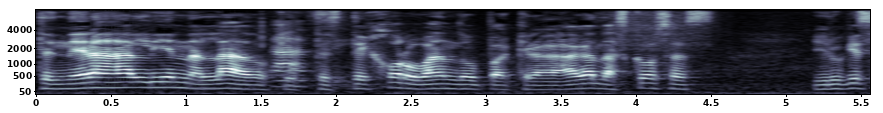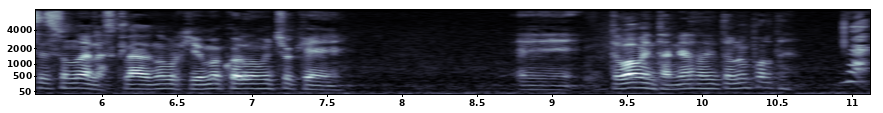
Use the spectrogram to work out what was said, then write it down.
tener a alguien al lado que Ah, te sí. esté jorobando para que hagas las cosas, yo creo que esa es una de las claves, ¿no? Porque yo me acuerdo mucho que... eh, te voy a ventanear tantito, no importa. Nah.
